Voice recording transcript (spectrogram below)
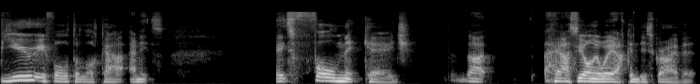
beautiful to look at, and it's it's full Nick Cage. That that's the only way I can describe it.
